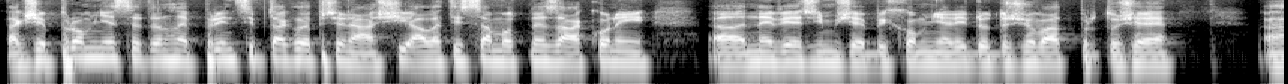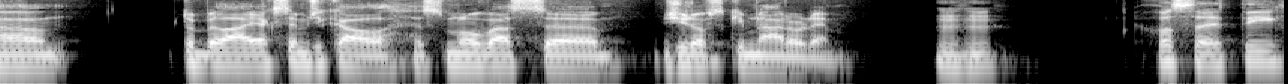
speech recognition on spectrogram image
Takže pro mě se tenhle princip takhle přenáší, ale ty samotné zákony uh, nevěřím, že bychom měli dodržovat, protože uh, to byla, jak jsem říkal, smlouva s uh, židovským národem. Mm-hmm. Jose, ty,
